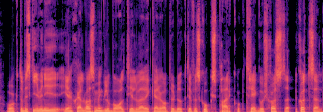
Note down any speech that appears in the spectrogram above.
Och då beskriver ni er själva som en global tillverkare av produkter för skogspark och trädgårdsskötsel.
